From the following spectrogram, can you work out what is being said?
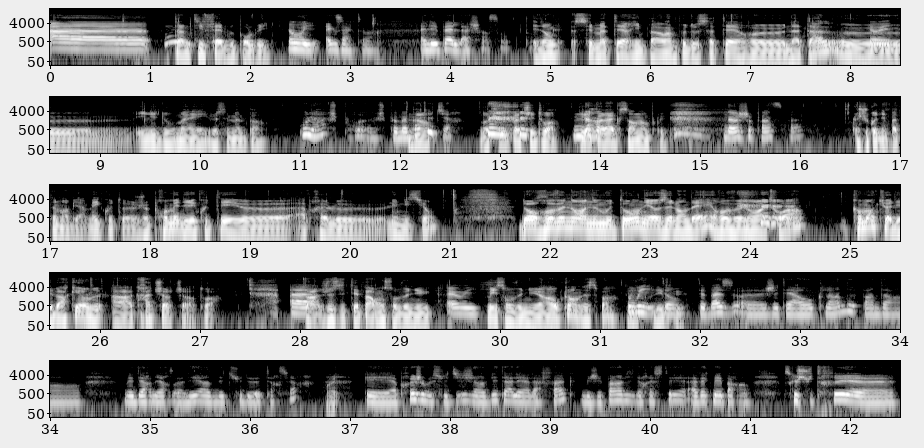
Euh, T'as un petit faible pour lui. oui, exactement. Elle est belle, la chanson. Et donc, c'est ma terre, il parle un peu de sa terre euh, natale. euh, Il est d'où, Maé Je sais même pas. Oula, je, pourrais, je peux même pas te dire. Donc, il est pas de chez toi. Il n'a pas l'accent non plus. Non, je pense pas. Je connais pas tellement bien, mais écoute, je promets de l'écouter euh, après l'émission. Donc revenons à nos moutons néo-zélandais, revenons à toi. Comment tu as débarqué en- à Christchurch, toi? Euh, Enfin, je sais, tes parents sont venus, ah oui. mais ils sont venus à Auckland, n'est-ce pas? Oui, donc de base, euh, j'étais à Auckland pendant mes dernières années en études tertiaires. Ouais. Et après, je me suis dit, j'ai envie d'aller à la fac, mais j'ai pas envie de rester avec mes parents. Parce que je suis très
